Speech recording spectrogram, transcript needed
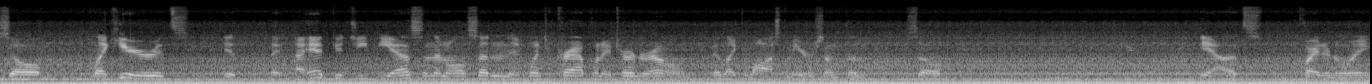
So, like here, it's it. I had good GPS, and then all of a sudden it went to crap when I turned around. It like lost me or something. So, yeah, it's quite annoying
